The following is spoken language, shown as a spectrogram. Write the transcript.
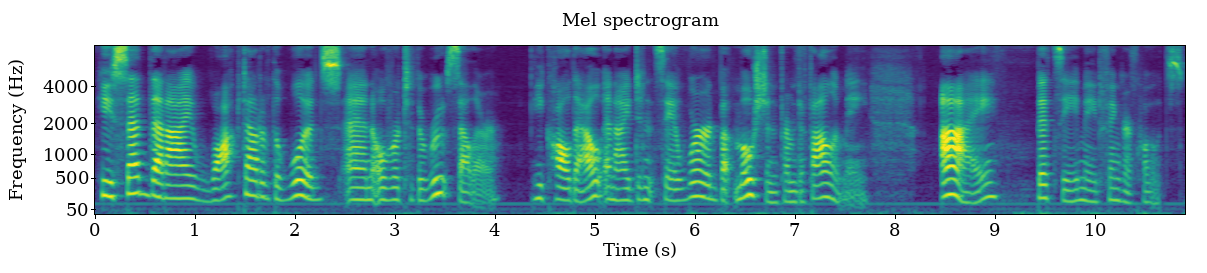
He said that I walked out of the woods and over to the root cellar. He called out, and I didn't say a word but motioned for him to follow me. I, Bitsy, made finger quotes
